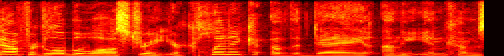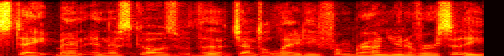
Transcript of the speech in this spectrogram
now for Global Wall Street, your clinic of the day on the income statement. And this goes with the gentle lady from Brown University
